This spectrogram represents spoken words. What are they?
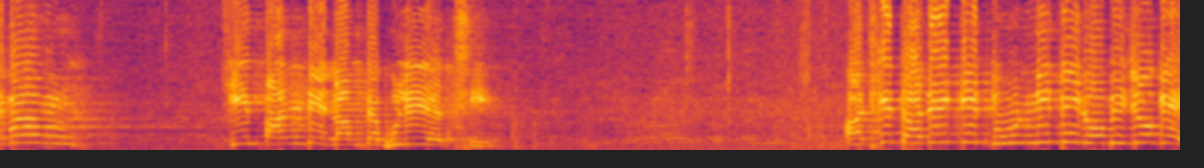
এবং কি পান্ডে নামটা ভুলে যাচ্ছি। আজকে তাদেরকে দুর্নীতির অভিযোগে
